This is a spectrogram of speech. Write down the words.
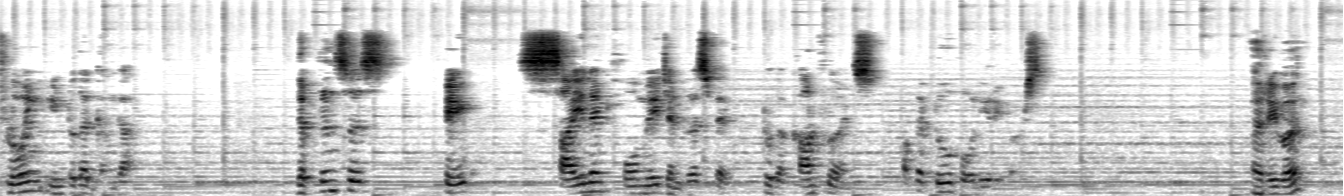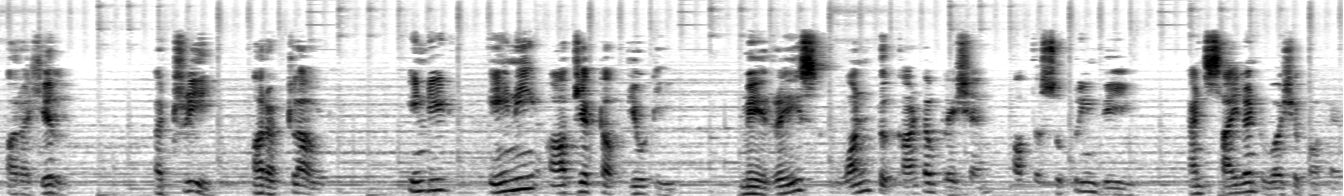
flowing into the Ganga. The princess paid silent homage and respect to the confluence of the two holy rivers. A river or a hill, a tree or a cloud, indeed any object of beauty may raise one to contemplation of the Supreme Being and silent worship of it.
